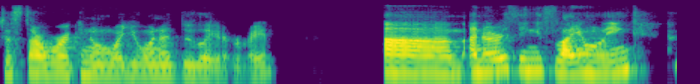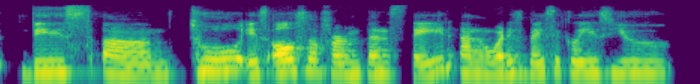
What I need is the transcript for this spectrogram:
to start working on what you want to do later, right? Um, another thing is Lion Link. This um, tool is also from Penn State, and what is basically is you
